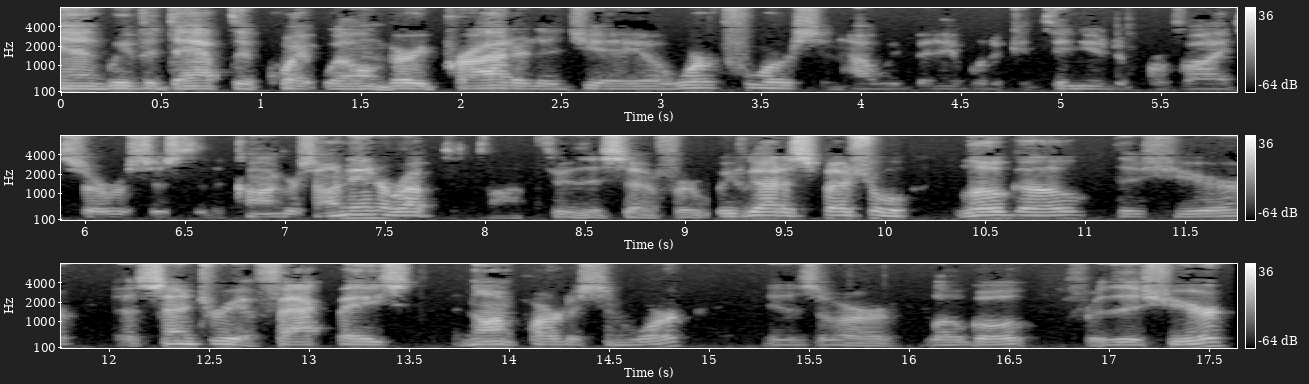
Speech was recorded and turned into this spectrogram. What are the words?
and we've adapted quite well. I'm very proud of the GAO workforce and how we've been able to continue to provide services to the Congress uninterrupted through this effort. We've got a special logo this year, a century of fact based, nonpartisan work is our logo for this year.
